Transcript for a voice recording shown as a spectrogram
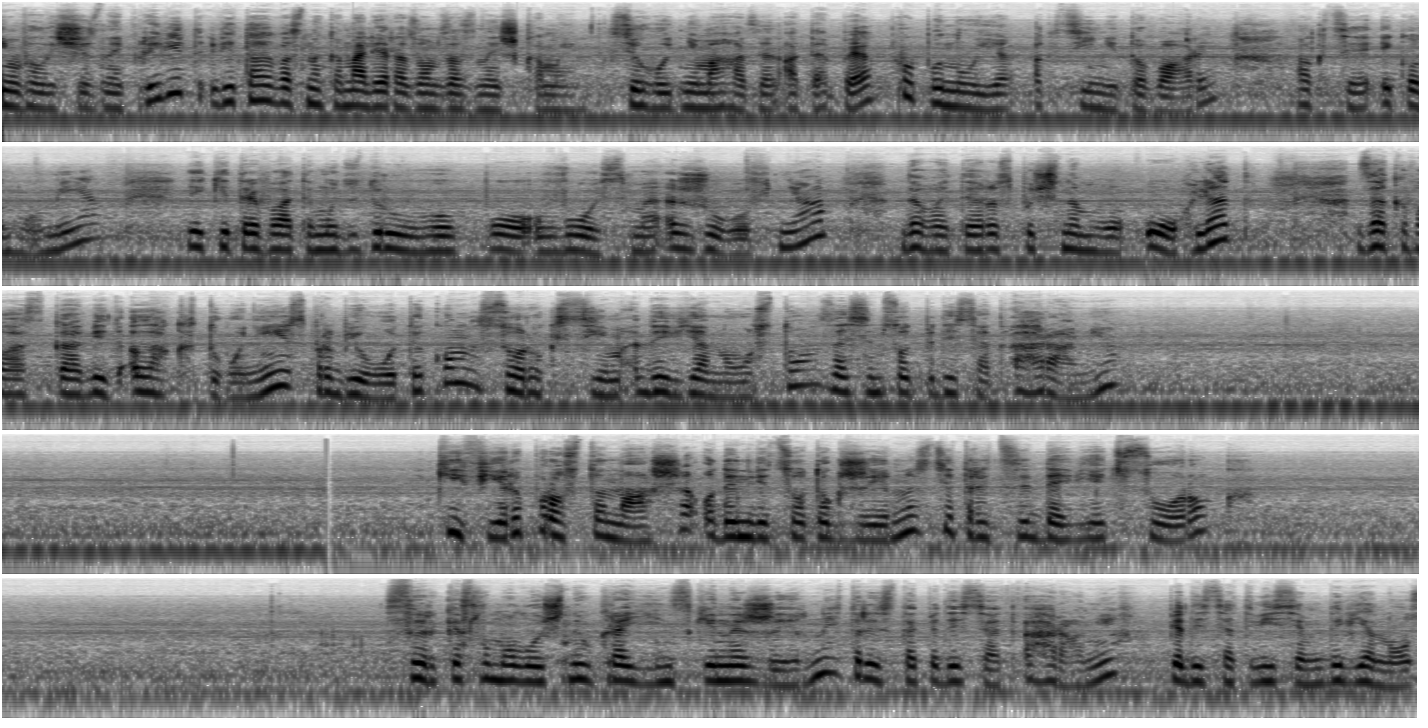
Всім величезний привіт! Вітаю вас на каналі разом за знижками. Сьогодні магазин АТБ пропонує акційні товари, акція економія, які триватимуть з 2 по 8 жовтня. Давайте розпочнемо огляд. Закваска від лактонії з пробіотиком 47,90 за 750 грамів. Кефір просто наше, 1% жирності 39,40. Сир кисломолочний український нежирний 350 грамів 58,90.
